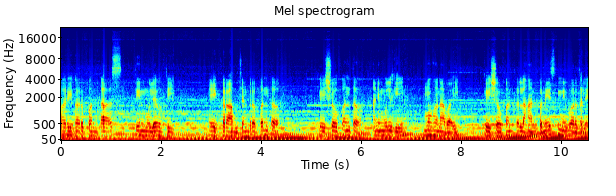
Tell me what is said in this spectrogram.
हरिहरपंतास तीन मुले होती. एक रामचंद्रपंत केशवपंत आणि मुलगी मोहनाबाई. केशवपंत लहानपणीच निवर्तले.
